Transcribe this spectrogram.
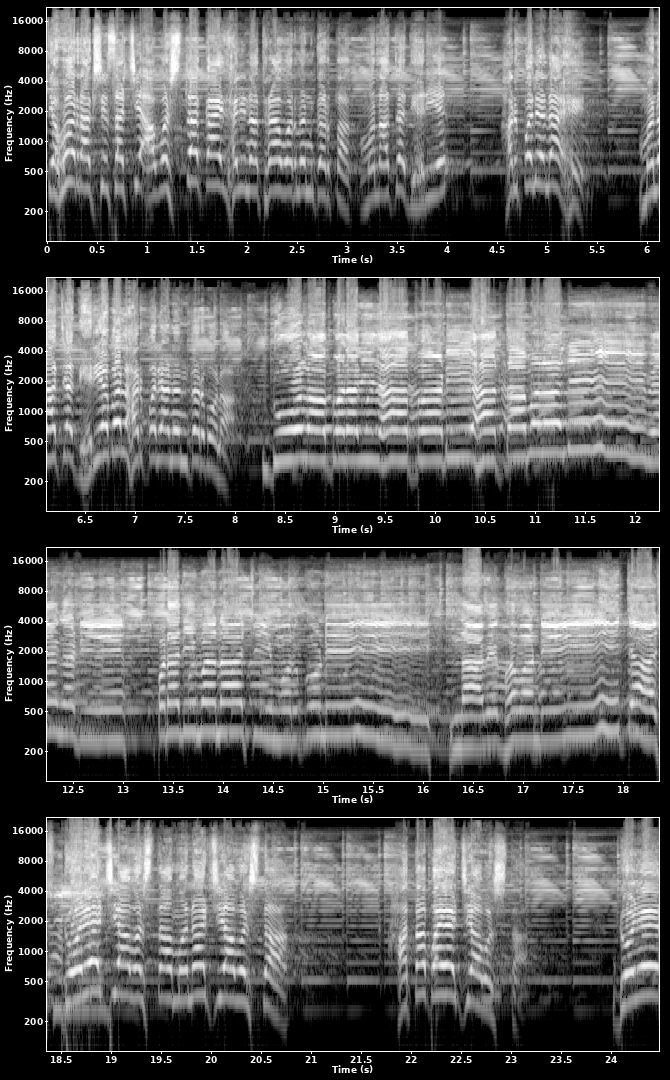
तेव्हा राक्षसाची अवस्था काय झाली नाथरा वर्णन करतात. मनाचं धैर्य हरपलेलं आहे. मनाच्या धैर्यबल हरपल्यानंतर बोला. डोळा पडाली झापडी हाता म्हणाली वेंगडी पडाली मनाची मुरकुंडी नावे भवंडी त्याशी. डोळ्याची अवस्था मनाची अवस्था हातापायाची अवस्था. डोळे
